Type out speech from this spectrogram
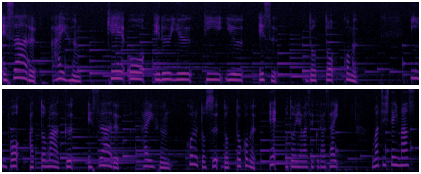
sr ハイフン koluts.com info アットマーク sr-coltus.com へお問い合わせください。お待ちしています。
